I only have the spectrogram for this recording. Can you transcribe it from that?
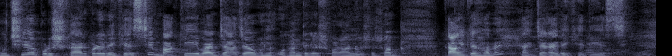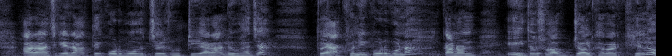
গুছিয়ে পরিষ্কার করে রেখে এসেছি। বাকি এবার যা যা ওখান থেকে সরানো, সেসব কালকে হবে, এক জায়গায় রেখে দিয়ে এসেছি। আর আজকে রাতে করব হচ্ছে রুটি আর আলু ভাজা। তো এখনই করব না, কারণ এই তো সব জলখাবার খেলো।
